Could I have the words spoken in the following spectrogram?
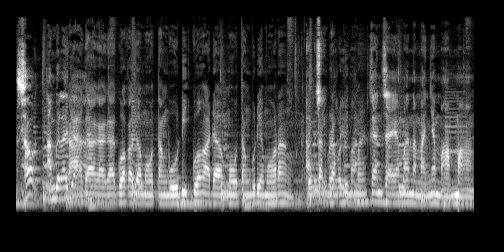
Sok, ambil aja. Kagak kagak gua kagak mau utang budi, gua nggak ada mau utang budi sama orang. Si berapa duit mah. kemarin? Kan saya mah namanya Mamang,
